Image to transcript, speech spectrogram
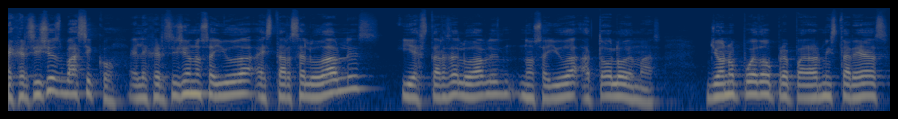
ejercicio es básico. El ejercicio nos ayuda a estar saludables y estar saludables nos ayuda a todo lo demás. Yo no puedo preparar mis tareas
